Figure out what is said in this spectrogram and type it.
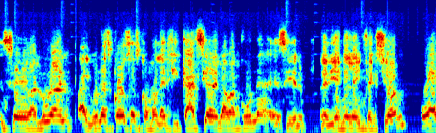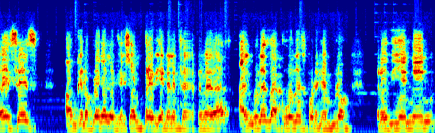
se evalúan algunas cosas como la eficacia de la vacuna, es decir, previene la infección o a veces aunque no prevenga la infección, previene la enfermedad. Algunas vacunas, por ejemplo, previenen,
